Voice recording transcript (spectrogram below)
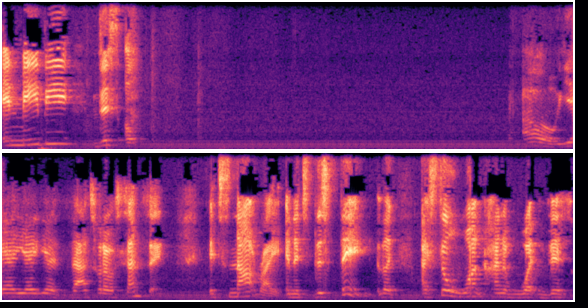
and maybe this oh yeah yeah yeah. That's what i was sensing. It's not right. And it's this thing. Like i still want kind of what this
